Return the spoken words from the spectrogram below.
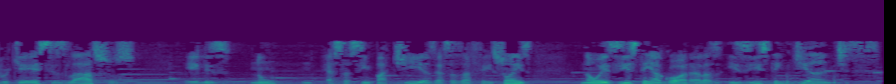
porque esses laços, eles não, essas simpatias, essas afeições, não existem agora, elas existem de antes.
